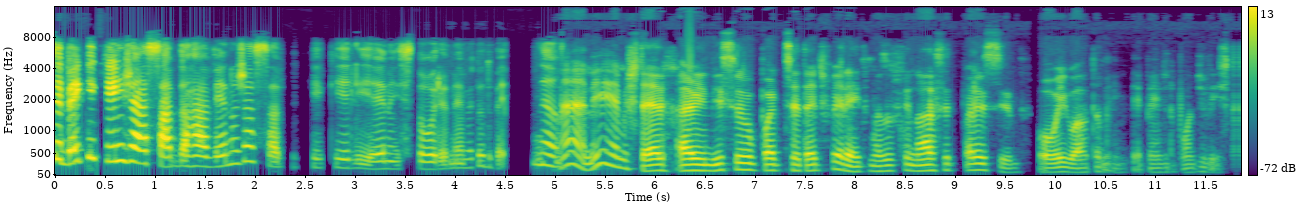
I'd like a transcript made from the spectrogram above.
Se bem que quem já sabe da Ravena já sabe o que, que ele é na história, né? Mas tudo bem. Não. É, nem é mistério. O início pode ser até diferente, mas o final é sempre parecido. Ou igual também, depende do ponto de vista.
